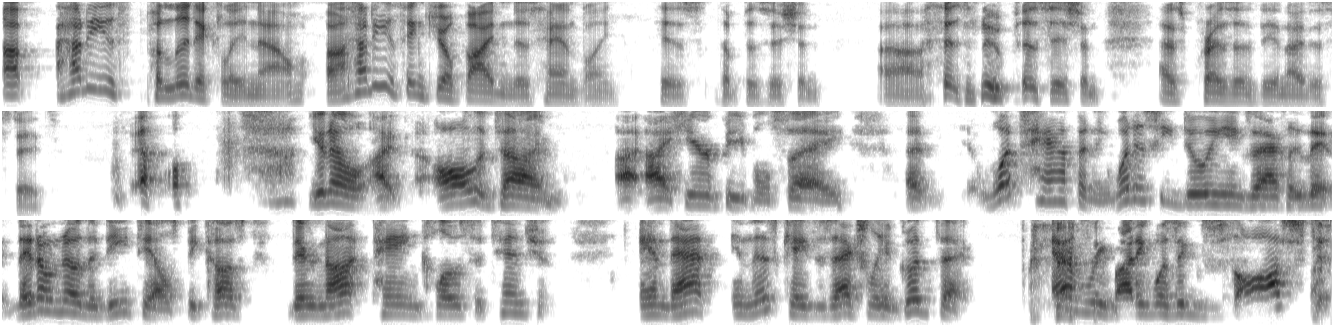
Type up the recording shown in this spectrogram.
Uh, how do you politically now? Uh, how do you think Joe Biden is handling his the position, uh, his new position as president of the United States? Well, you know, I all the time I, I hear people say, uh, "What's happening? What is he doing exactly?" They they don't know the details because they're not paying close attention, and that in this case is actually a good thing. Everybody was exhausted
